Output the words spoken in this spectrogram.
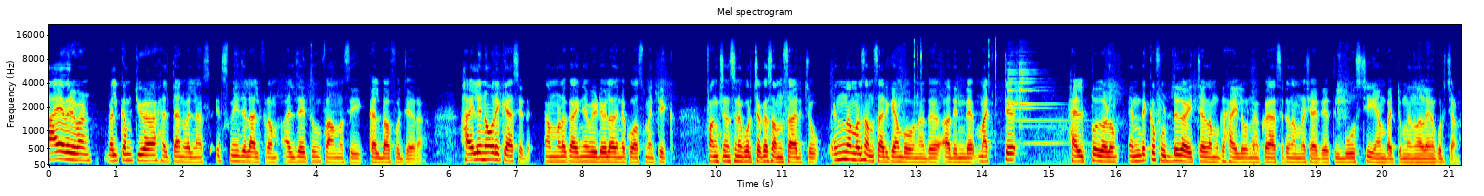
Hi everyone welcome to your health and wellness it's me Jalal from അൽജൈത്തും pharmacy Kalba Fujairah hyaluronic acid നമ്മൾ കഴിഞ്ഞ വീഡിയോയിൽ അതിന്റെ കോസ്മെറ്റിക് ഫങ്ഷൻസിനെ കുറിച്ചൊക്കെ സംസാരിച്ചു. ഇന്ന് നമ്മൾ സംസാരിക്കാൻ പോകുന്നത് അതിന്റെ മറ്റ് ഹെൽപ്പുകളും എന്തൊക്കെ ഫുഡ് കഴിച്ചാൽ നമുക്ക് ഹൈലോണിക് ആസിഡ് നമ്മുടെ ശരീരത്തിൽ ബൂസ്റ്റ് ചെയ്യാൻ പറ്റും എന്നുള്ളതിനെ കുറിച്ചാണ്.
